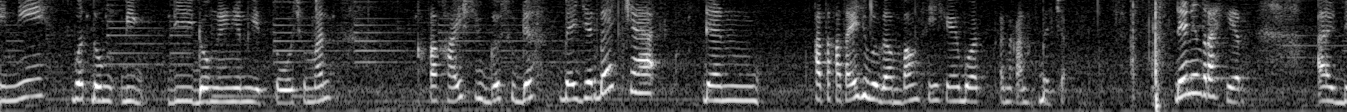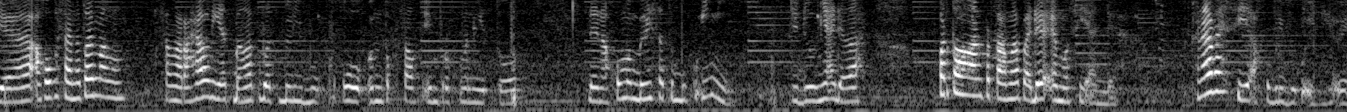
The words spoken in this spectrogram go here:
ini buat dong di, didongengin gitu, cuman kakak Kais juga sudah belajar baca. Dan kata-katanya juga gampang sih kayak buat anak-anak baca dan yang terakhir ada aku ke sana tuh emang sama Rahel niat banget buat beli buku untuk self improvement gitu. Dan aku membeli satu buku ini. Judulnya adalah pertolongan pertama pada emosi anda. Kenapa sih aku beli buku ini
